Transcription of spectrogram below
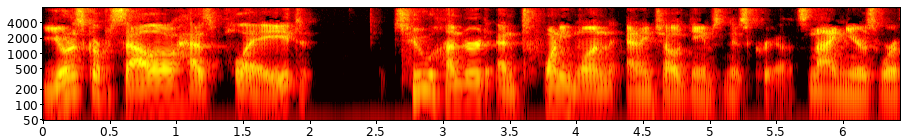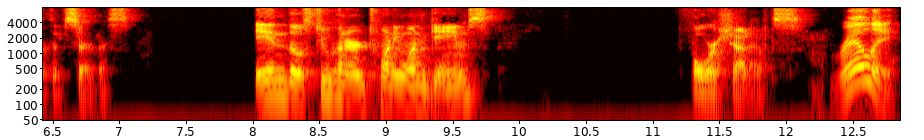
Joonas Korpisalo has played 221 NHL games in his career. That's nine years worth of service. In those 221 games, four shutouts. Really?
